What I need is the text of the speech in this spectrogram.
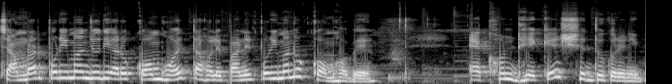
চামড়ার পরিমাণ যদি আরও কম হয়, তাহলে পানির পরিমাণও কম হবে। এখন ঢেকে সেদ্ধ করে নিব।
